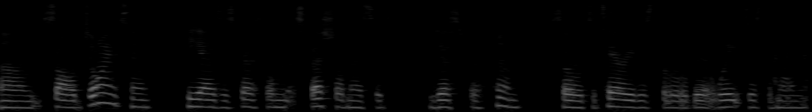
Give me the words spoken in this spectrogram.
um, Saul joins him, he has a special special message just for him. So to tarry just a little bit, wait just a moment,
